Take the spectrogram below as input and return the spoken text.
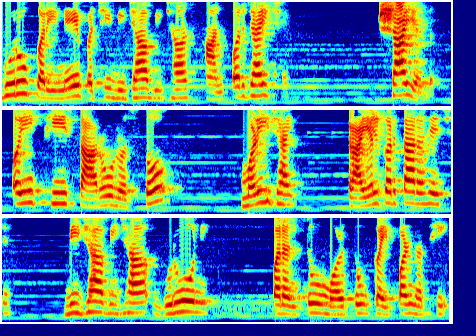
ગુરુ કરીને પછી બીજા બીજા સ્થાન પર જાય છે. શાયદ અહીંથી સારો રસ્તો મળી જાય, ટ્રાયલ કરતા રહે છે બીજા બીજા ગુરુઓની, પરંતુ મળતું કંઈ પણ નથી.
